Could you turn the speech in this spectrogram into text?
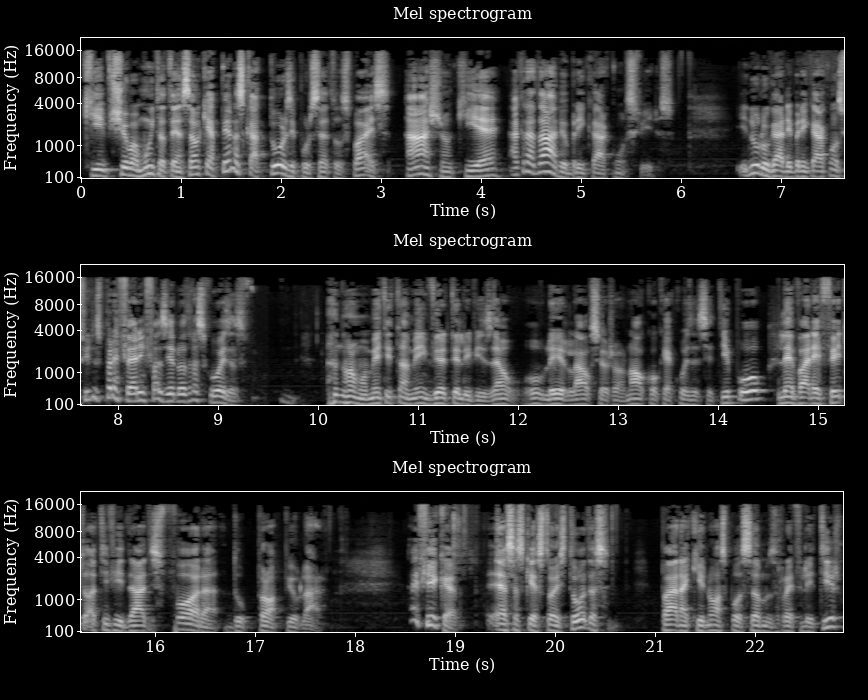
que chama muita atenção é que apenas 14% dos pais acham que é agradável brincar com os filhos. E no lugar de brincar com os filhos, preferem fazer outras coisas. Normalmente também ver televisão, ou ler lá o seu jornal, qualquer coisa desse tipo, ou levar efeito atividades fora do próprio lar. Aí fica essas questões todas para que nós possamos refletir.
